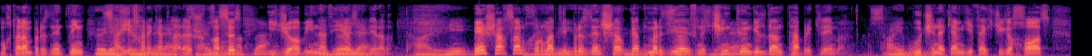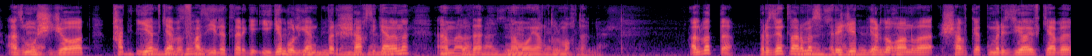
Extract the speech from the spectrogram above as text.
muhtaram prezidentning sa'yi harakatlari shubhasiz ijobiy natijasini beradi. men shaxsan hurmatli prezident shavkat mirziyoyevni chin ko'ngildan tabriklayman. u chinakam yetakchiga xos azmu shijoat qat'iyat kabi fazilatlarga ega bo'lgan bir shaxs ekanini amalda namoyon qilmoqda. Albatta prezidentlarimiz rejep erdo'g'on va shavkat mirziyoyev kabi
